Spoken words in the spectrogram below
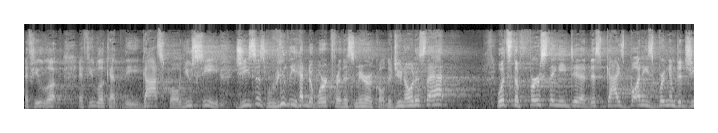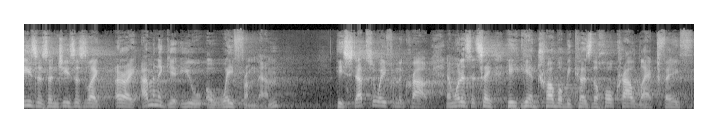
If you look, if you look at the gospel, you see Jesus really had to work for this miracle. Did you notice that? What's the first thing he did? This guy's buddies bring him to Jesus, and Jesus is like, All right, I'm gonna get you away from them he steps away from the crowd. And what does it say? He, he had trouble because the whole crowd lacked faith.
